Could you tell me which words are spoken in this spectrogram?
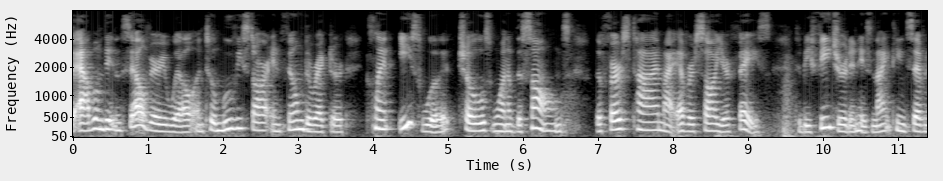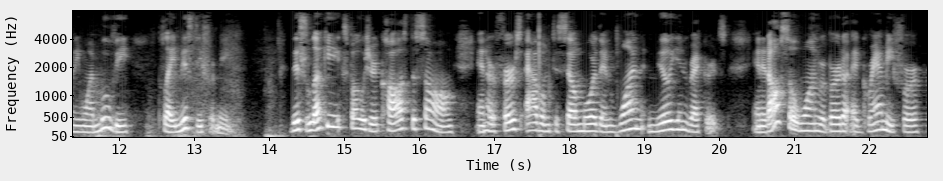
The album didn't sell very well until movie star and film director Clint Eastwood chose one of the songs, The First Time I Ever Saw Your Face, to be featured in his 1971 movie, Play Misty for Me. This lucky exposure caused the song and her first album to sell more than 1 million records, and it also won Roberta a Grammy for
